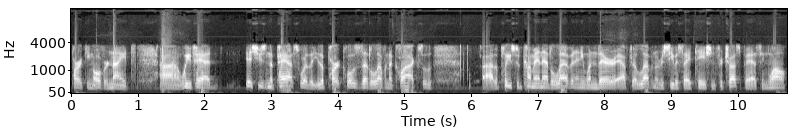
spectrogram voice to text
parking overnight. Uh, we've had issues in the past where the, the park closes at 11 o'clock, so uh, the police would come in at 11. Anyone there after 11 would receive a citation for trespassing. Well,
